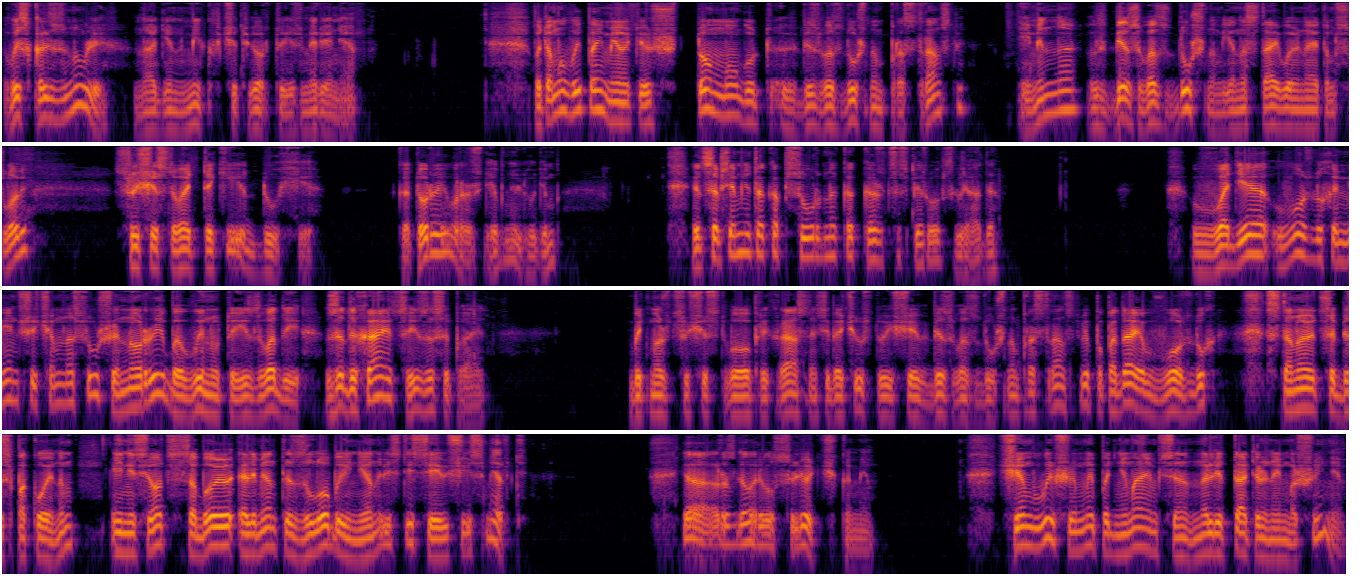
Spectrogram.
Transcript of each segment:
Вы скользнули на один миг в четвертое измерение. Потому вы поймете, что могут в безвоздушном пространстве, именно в безвоздушном, я настаиваю на этом слове, существовать такие духи, которые враждебны людям. Это совсем не так абсурдно, как кажется с первого взгляда. В воде воздуха меньше, чем на суше, но рыба, вынутая из воды, задыхается и засыпает. Быть может, существо, прекрасно себя чувствующее в безвоздушном пространстве, попадая в воздух, становится беспокойным и несет с собой элементы злобы и ненависти, сеющие смерть. Я разговаривал с летчиками. Чем выше мы поднимаемся на летательной машине,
